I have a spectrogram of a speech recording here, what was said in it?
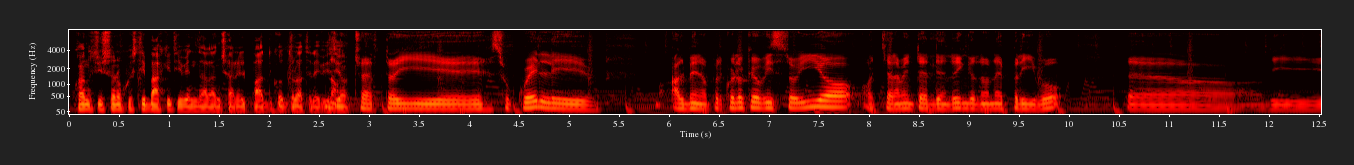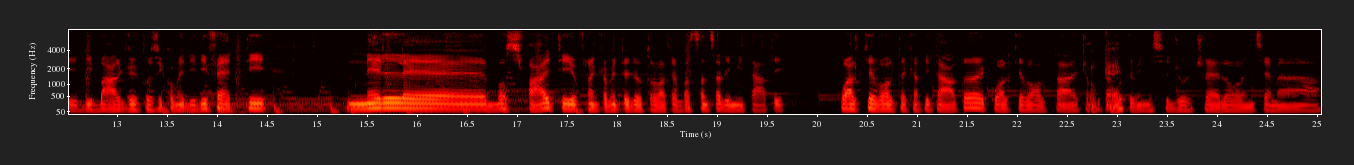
Quando ci sono questi bachi ti viene da lanciare il pad contro la televisione. No, certo, i, su quelli almeno per quello che ho visto io, chiaramente Elden Ring non è privo eh, di, di, bug così come di difetti. Nelle boss fight io francamente li ho trovati abbastanza limitati. Qualche volta è capitato e qualche volta è capitato okay. che venisse giù il cielo insieme a,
